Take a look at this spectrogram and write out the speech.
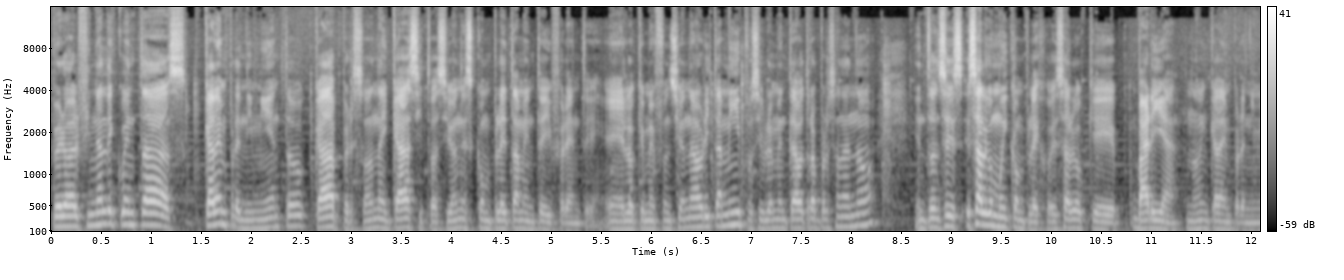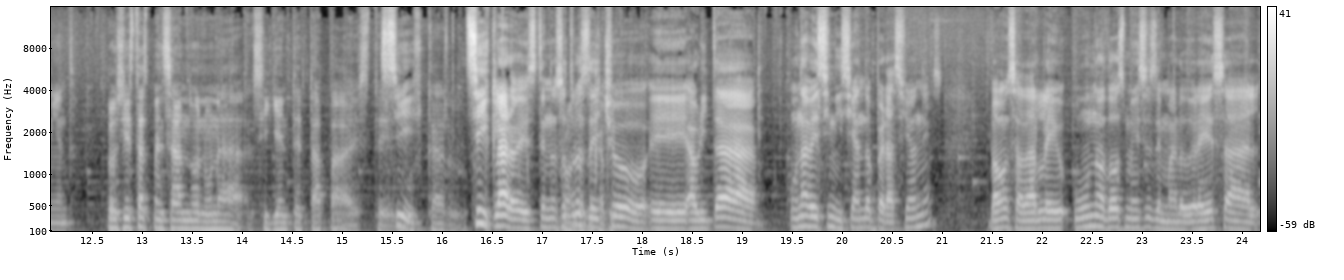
pero al final de cuentas, cada emprendimiento, cada persona y cada situación es completamente diferente. Eh, lo que me funciona ahorita a mí, posiblemente a otra persona no. Entonces es algo muy complejo, es algo que varía ¿no? en cada emprendimiento. Pero si estás pensando en una siguiente etapa, este, sí. buscar... Sí, claro, este, nosotros de, de hecho, eh, ahorita, una vez iniciando operaciones, vamos a darle uno o dos meses de madurez al,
